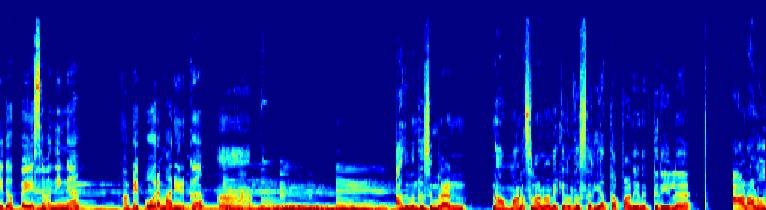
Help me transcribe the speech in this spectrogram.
ஏதோ பேச வந்தீங்க? அப்படியே போற மாதிரி இருக்கு. அது வந்து சிம்ரன் நான் மனசுல நினைக்கிறது சரியா தப்பான்னு எனக்கு தெரியல. ஆனாலும்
